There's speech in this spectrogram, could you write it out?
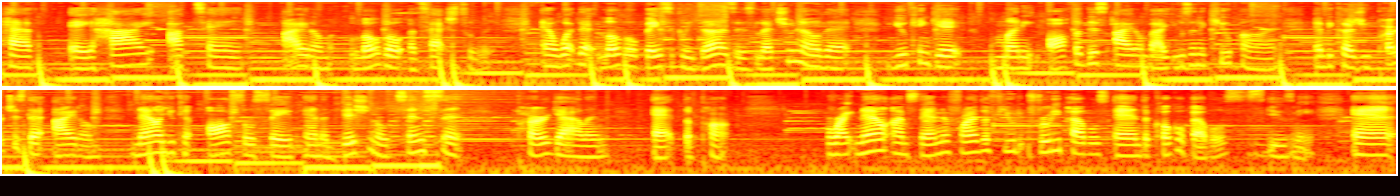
have a high octane item logo attached to it. And what that logo basically does is let you know that you can get money off of this item by using a coupon. And because you purchased that item, now you can also save an additional 10 cent per gallon at the pump. Right now, I'm standing in front of the Fruity Pebbles and the Cocoa Pebbles, excuse me, and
